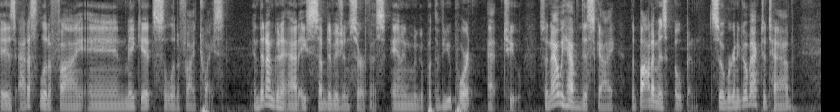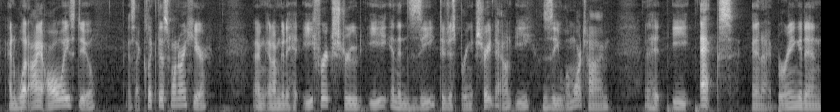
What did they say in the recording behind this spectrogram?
is add a solidify and make it solidify twice. And then I'm going to add a subdivision surface and I'm going to put the viewport at 2. So now we have this guy. The bottom is open. So we're going to go back to tab and what I always do is I click this one right here and, and I'm going to hit E for extrude, E and then Z to just bring it straight down, E, Z one more time and hit EX and I bring it in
